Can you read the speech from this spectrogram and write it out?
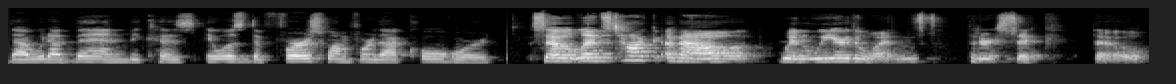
that would have been because it was the first one for that cohort. So let's talk about when we are the ones that are sick though.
